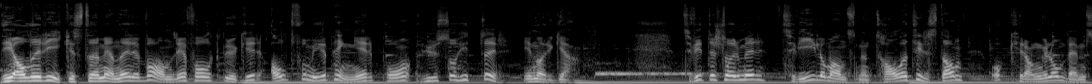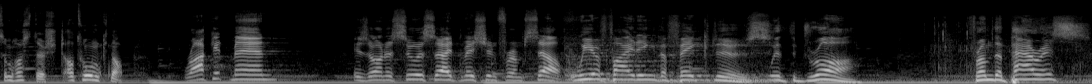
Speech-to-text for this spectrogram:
De aller rikeste mener vanlige folk bruker altfor mye penger på hus og hytter i Norge. Twitterstormer, tvil om hans mentale tilstand og krangel om hvem som har størst atomknapp. Rocketman is on a suicide mission for himself. We are fighting the fake news. Withdraw from the Paris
